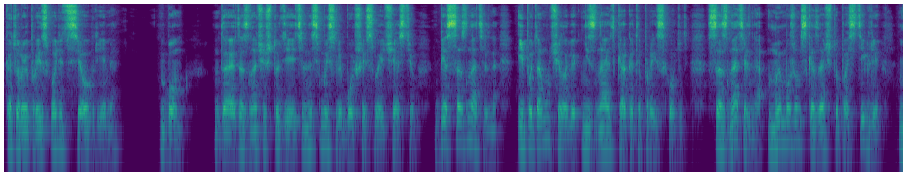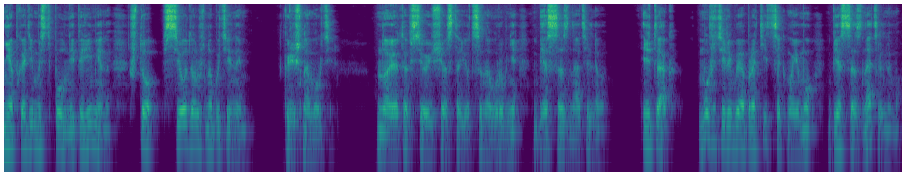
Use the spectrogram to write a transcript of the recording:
которая происходит все время. Бом. Да, это значит, что деятельность мысли большей своей частью бессознательна, и потому человек не знает, как это происходит. Сознательно мы можем сказать, что постигли необходимость полной перемены, что все должно быть иным. Кришнамурти. Но это все еще остается на уровне бессознательного. Итак, можете ли вы обратиться к моему бессознательному,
